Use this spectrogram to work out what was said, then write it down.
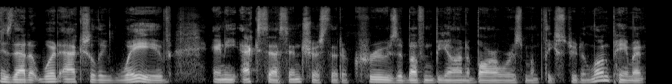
is that it would actually waive any excess interest that accrues above and beyond a borrower's monthly student loan payment.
